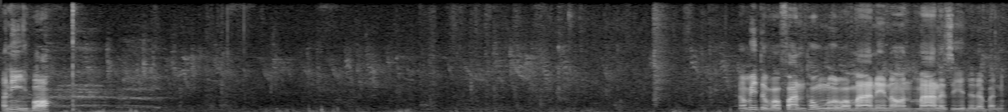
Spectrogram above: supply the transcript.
อันนี้อีกบอเขามีแต่ว่าฟันทงเลยว่ามาแน่นอน มาแล้วสิเห็นได้ได้บัดนี้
